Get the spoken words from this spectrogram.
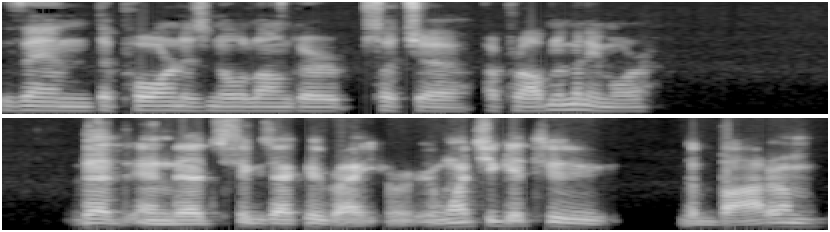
then the porn is no longer such a, a problem anymore. That and that's exactly right. Once you get to the bottom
